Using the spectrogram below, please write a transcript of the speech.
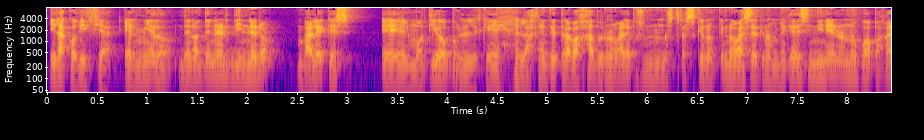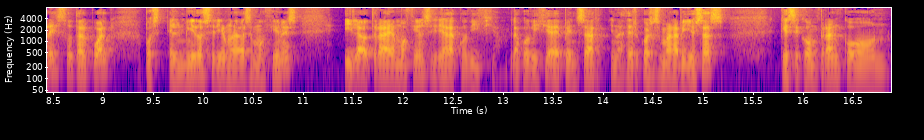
y la codicia. El miedo de no tener dinero, ¿vale? Que es el motivo por el que la gente trabaja duro. Vale, pues ostras, que no, que no va a ser que no me quede sin dinero, no puedo pagar esto, tal cual. Pues el miedo sería una de las emociones y la otra emoción sería la codicia. La codicia de pensar en hacer cosas maravillosas que se compran con,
